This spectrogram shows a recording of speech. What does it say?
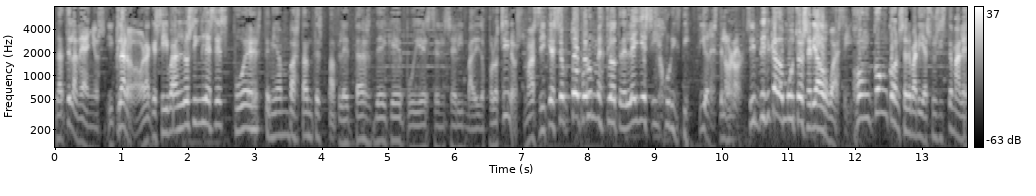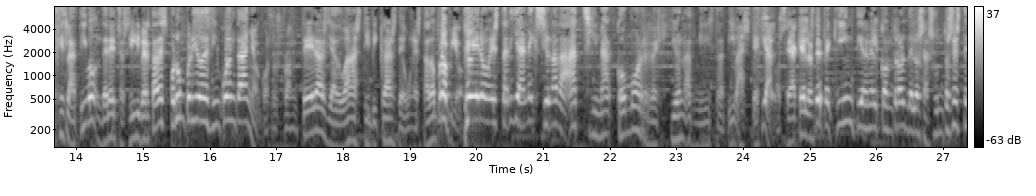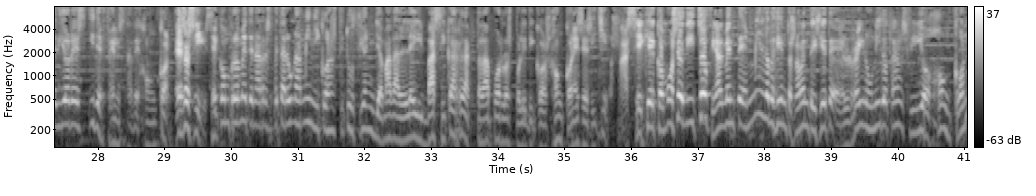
La tela de años. Y claro, ahora que se iban los ingleses, pues tenían bastantes papeletas de que pudiesen ser invadidos por los chinos. Así que se optó por un mezclote de leyes y jurisdicciones del horror. Simplificado mucho sería algo así. Hong Kong conservaría su sistema legislativo, derechos y libertades por un periodo de 50 años, con sus fronteras y aduanas típicas de un estado propio. Pero estaría anexionada a China como región administrativa especial. O sea que los de Pekín tienen el control de los asuntos exteriores y defensa de Hong Kong. Eso sí, se comprometen a respetar una mini constitución llamada Ley Básica redactada por los políticos hongkoneses y chinos. Así que, como os he dicho, finalmente en 1997 el Reino Unido transfirió Hong Kong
